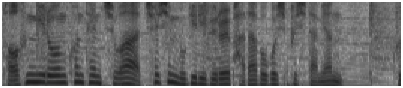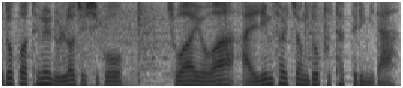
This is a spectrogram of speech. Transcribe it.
더 흥미로운 콘텐츠와 최신 무기 리뷰를 받아보고 싶으시다면 구독 버튼을 눌러주시고 좋아요와 알림 설정도 부탁드립니다.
